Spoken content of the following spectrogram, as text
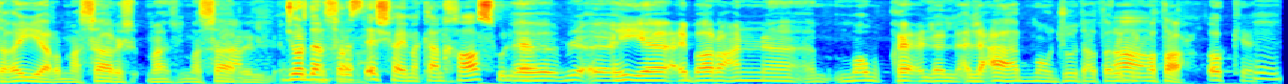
تغير مسار مسار نعم. Jordan Forest إيش هي مكان خاص ولا؟ آه هي عبارة عن موقع للألعاب موجود على طريق آه. المطار. okay.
